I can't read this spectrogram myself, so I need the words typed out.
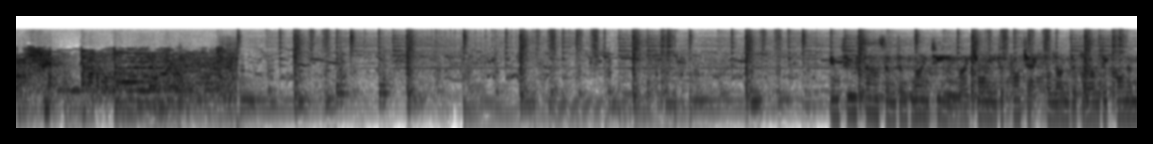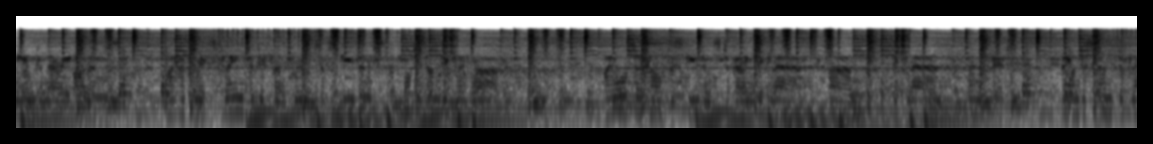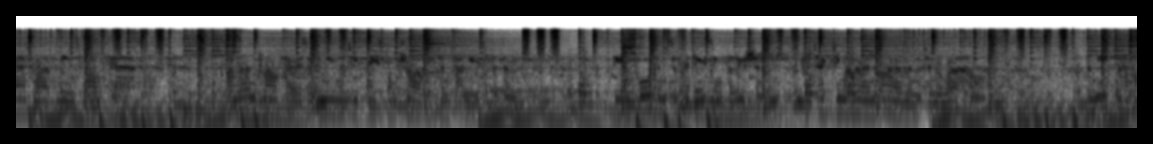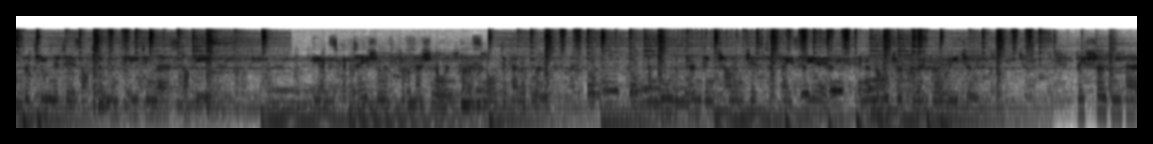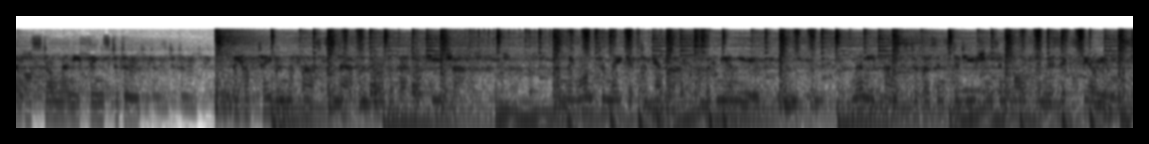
Así. In 2019 I joined a project on underground economy in Canary Islands. I had to explain to different groups of students what is undeclared work. I also help the students to go and declare, earn, declare, benefit. They understand declared work means welfare. I learned welfare is a community based on trust and values for them. The importance of reducing pollution, protecting our environment and morale. The need to have opportunities after completing their studies. The expectation of professional and personal development. Challenges to face here, in an ultra-peripheral region. They showed me there are still many things to do. They have taken the first step to build a better future. And they want to make it together, with me and you. Many thanks to those institutions involved in this experience.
